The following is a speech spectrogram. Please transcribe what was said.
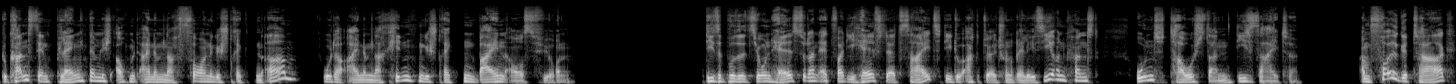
Du kannst den Plank nämlich auch mit einem nach vorne gestreckten Arm oder einem nach hinten gestreckten Bein ausführen. Diese Position hältst du dann etwa die Hälfte der Zeit, die du aktuell schon realisieren kannst, und tauschst dann die Seite. Am Folgetag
